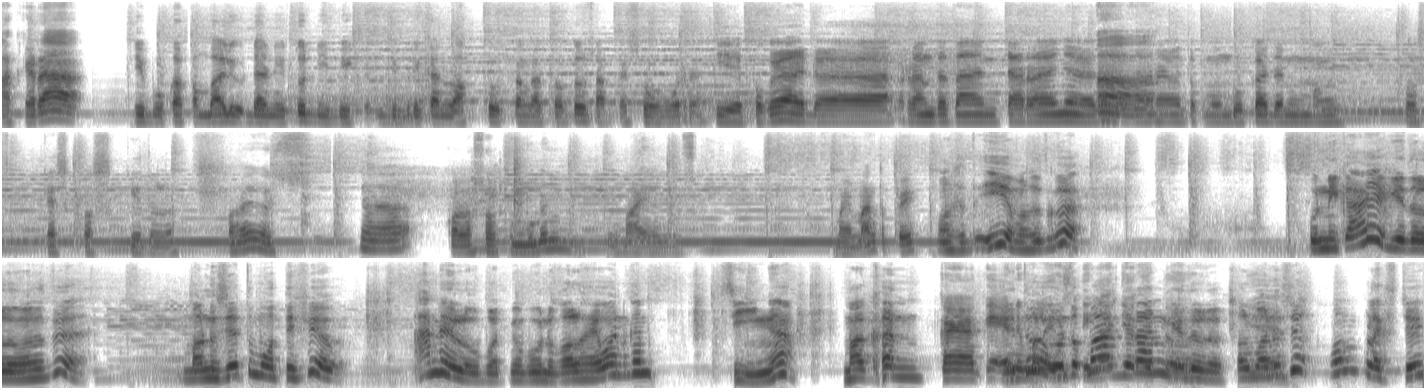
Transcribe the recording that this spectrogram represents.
Akhirnya dibuka kembali dan itu diberikan waktu tenggat waktu sampai seumur ya. iya pokoknya ada rantetan caranya ada Ah. cara untuk membuka dan meng cash cost gitu loh makanya ya kalau soal pembunuhan lumayan lumayan mantep ya maksud iya maksud gua unik aja gitu loh maksudnya manusia tuh motifnya aneh loh buat ngebunuh kalau hewan kan singa makan kayak kayak itu animal untuk instinct aja makan gitu. loh. Kalau Iya. manusia kompleks cuy.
